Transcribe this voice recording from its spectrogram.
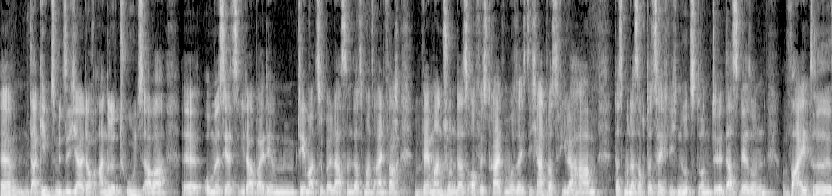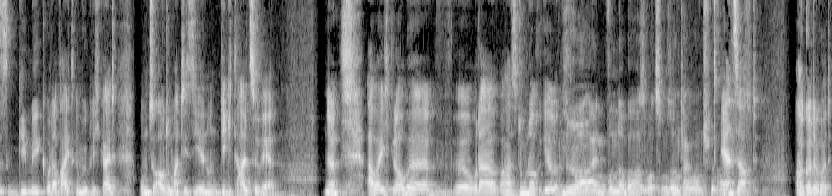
ähm, da gibt es mit Sicherheit auch andere Tools, aber äh, um es jetzt wieder bei dem Thema zu belassen, dass man es einfach, wenn man schon das Office 365 hat, was viele haben, dass man das auch tatsächlich nutzt und äh, das wäre so ein weiteres Gimmick oder weitere Möglichkeit, um zu automatisieren und digital zu werden. Ne? Aber ich glaube, äh, oder hast du noch... Das war ein wunderbares Wort zum Sonntag, war ein schöner Ernsthaft? Oh Gott, oh Gott.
